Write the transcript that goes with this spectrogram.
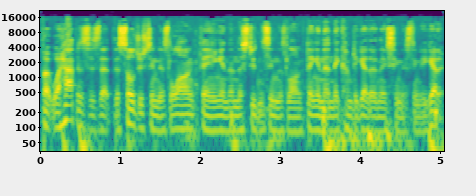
But what happens is that the soldiers sing this long thing, and then the students sing this long thing, and then they come together and they sing this thing together.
